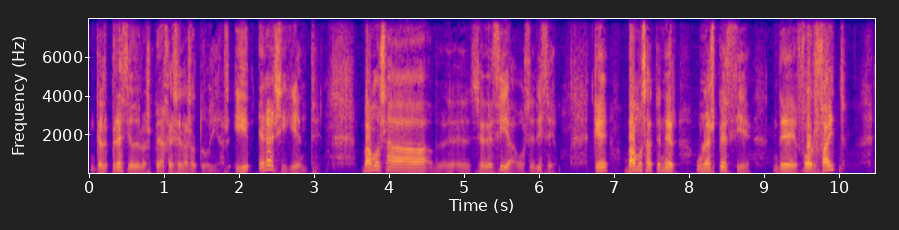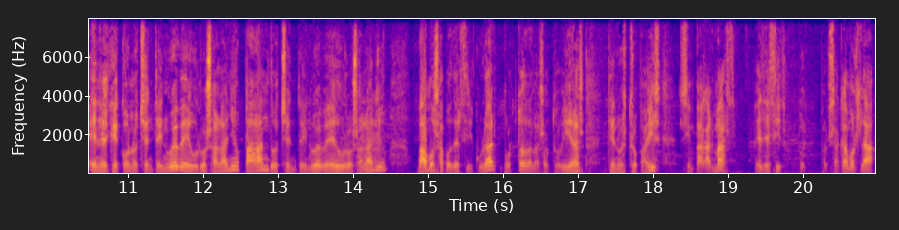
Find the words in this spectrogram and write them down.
del precio de los peajes en las autovías. Y era el siguiente. Vamos a eh, se decía o se dice que vamos a tener una especie de forfait en el que con 89 euros al año, pagando 89 euros al año, vamos a poder circular por todas las autovías de nuestro país sin pagar más. Es decir, pues, pues sacamos la,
